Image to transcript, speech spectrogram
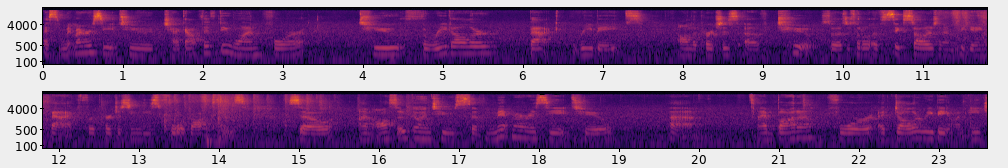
I submit my receipt to Checkout 51 for two $3 back rebates on the purchase of two. So that's a total of $6 and I'm be getting back for purchasing these four boxes. So I'm also going to submit my receipt to um, Ibotta for a dollar rebate on each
